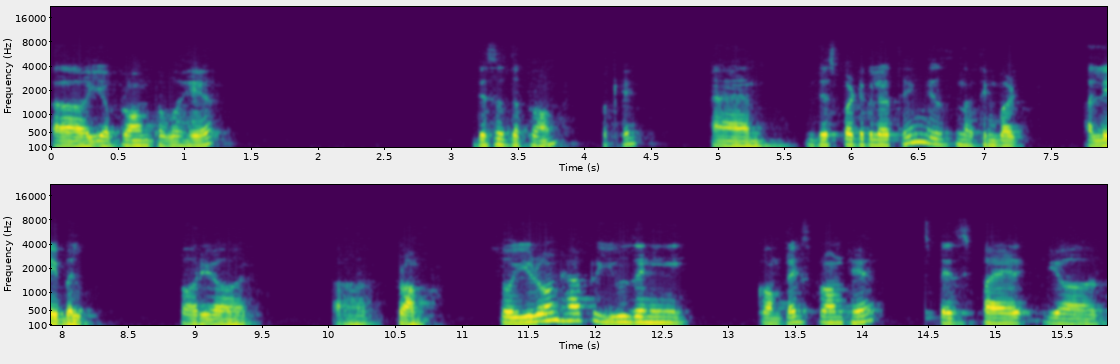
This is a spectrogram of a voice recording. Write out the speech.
uh, your prompt over here. This is the prompt, okay? And this particular thing is nothing but a label for your uh, prompt. So you don't have to use any complex prompt here. Specify your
